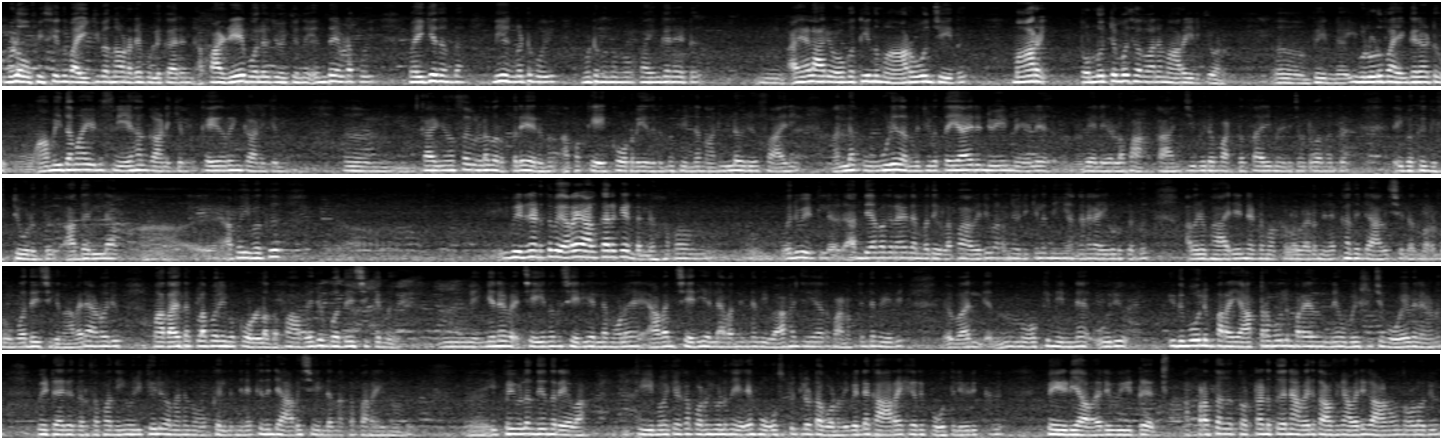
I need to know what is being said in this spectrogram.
ഇവൾ ഓഫീസിൽ നിന്ന് വൈകി വന്ന ഉടനെ പുള്ളിക്കാരൻ പഴയ പോലെ ചോദിക്കുന്നു എന്താ എവിടെ പോയി? വൈകിയത് എന്താ? നീ എങ്ങോട്ട് പോയി? ഇങ്ങോട്ട് വന്നപ്പോൾ ഭയങ്കരമായിട്ട് അയാൾ ആ രോഗത്തിൽ നിന്ന് മാറുകയും ചെയ്ത് മാറി തൊണ്ണൂറ്റൊമ്പത് ശതമാനം മാറിയിരിക്കുവാണ്. പിന്നെ ഇവളോട് ഭയങ്കരമായിട്ട് അമിതമായൊരു സ്നേഹം കാണിക്കുന്നു കെയറിങ് കാണിക്കുന്നു. കഴിഞ്ഞ ദിവസം ഇവളുടെ ബർത്ത്ഡേ ആയിരുന്നു. അപ്പോൾ കേക്ക് ഓർഡർ ചെയ്തിരുന്നു. പിന്നെ നല്ലൊരു സാരി നല്ല കൂടി തന്നിട്ട് ഇരുപത്തയ്യായിരം രൂപയിൽ മേലെ വിലയുള്ള കാഞ്ചീപുരം പട്ട് സാരി മേടിച്ചുകൊണ്ട് വന്നിട്ട് ഇവക്ക് ഗിഫ്റ്റ് കൊടുത്ത്. അതെല്ലാം അപ്പോൾ ഇവക്ക് ഈ വീടിനടുത്ത് വേറെ ആൾക്കാരൊക്കെ ഉണ്ടല്ലോ. അപ്പം ഒരു വീട്ടിൽ അധ്യാപകരായ ദമ്പതികൾ. അപ്പോൾ അവർ പറഞ്ഞു ഒരിക്കലും നീ അങ്ങനെ കൈ കൊടുക്കരുത്. അവന് ഭാര്യയും രണ്ട് മക്കളുള്ളതാണ് നിനക്കതിന്റെ ആവശ്യമില്ലെന്ന് പറഞ്ഞിട്ട് ഉപദേശിക്കുന്നത് അവരാണ് ഒരു മാതാപിതാക്കളെ പോലെ ഇവർക്ക് ഉള്ളത്. അപ്പോൾ അവർ ഉപദേശിക്കുന്നത് ഇങ്ങനെ ചെയ്യുന്നത് ശരിയല്ല മോളെ. അവൻ ശരിയല്ല. അവൻ നിന്നെ വിവാഹം ചെയ്യാതെ പണത്തിന്റെ പേര് വല്യ- നോക്കി നിന്നെ ഒരു ഇതുപോലും പറയാം യാത്ര പോലും പറയാതെ നിന്നെ ഉപേക്ഷിച്ച് പോയവനാണ് വീട്ടുകാരെ എതിർത്തപ്പോൾ നീ ഒരിക്കലും അവനെ നോക്കല്ല നിനക്കിതിന്റെ ആവശ്യമില്ലെന്നൊക്കെ പറയുന്നുണ്ട്. ഇപ്പോൾ ഇവൾ എന്തെന്നറിയാവാ കീമോയ്ക്കൊക്കെ പോകണമെങ്കിൽ ഇവൾ നേരെ ഹോസ്പിറ്റലിലോട്ടാണ് പോകുന്നത് ഇവന്റെ കാറേ കയറി പോകത്തില്ല ഇവർക്ക് പേടിയാവും അവർ വീട്ട് അപ്പുറത്ത് തൊട്ടടുത്ത് തന്നെ അവർ താമസിക്കും. അവർ കാണുമെന്നുള്ളൊരു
